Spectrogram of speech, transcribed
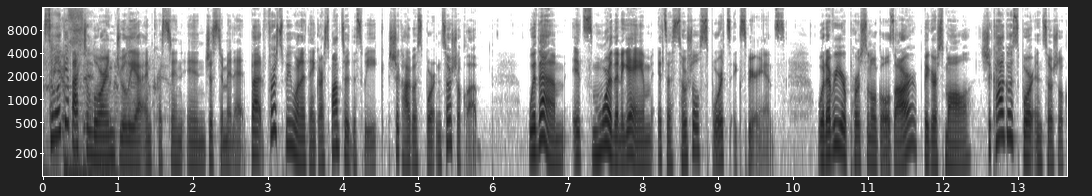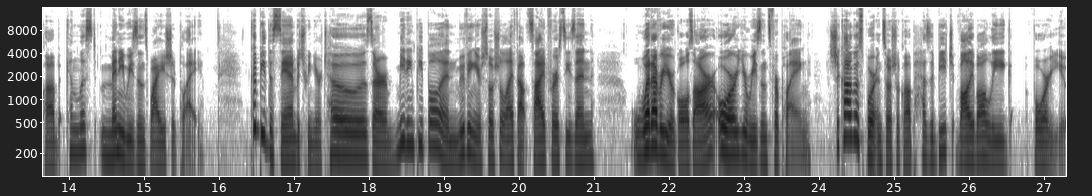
So we'll get back to. Lauren, Julia, and Kristen in just a minute. But first, we want to thank our sponsor this week, Chicago Sport and Social Club. With them, it's more than a game, it's a social sports experience. Whatever your personal goals are, big or small, Chicago Sport and Social Club can list many reasons why you should play. It could be the sand between your toes, or meeting people and moving your social life outside for a season. Whatever your goals are, or your reasons for playing, Chicago Sport and Social Club has a beach volleyball league for you.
